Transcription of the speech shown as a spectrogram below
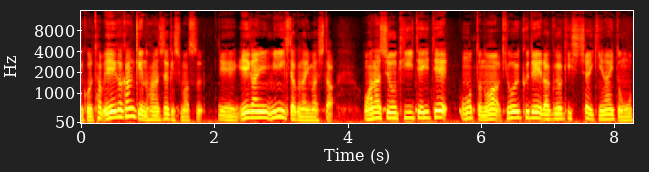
ー、これ多分映画関係の話だけします。えー、映画に見に行きたくなりました。お話を聞いていて思ったのは、教育で落書きしちゃいけないと思、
